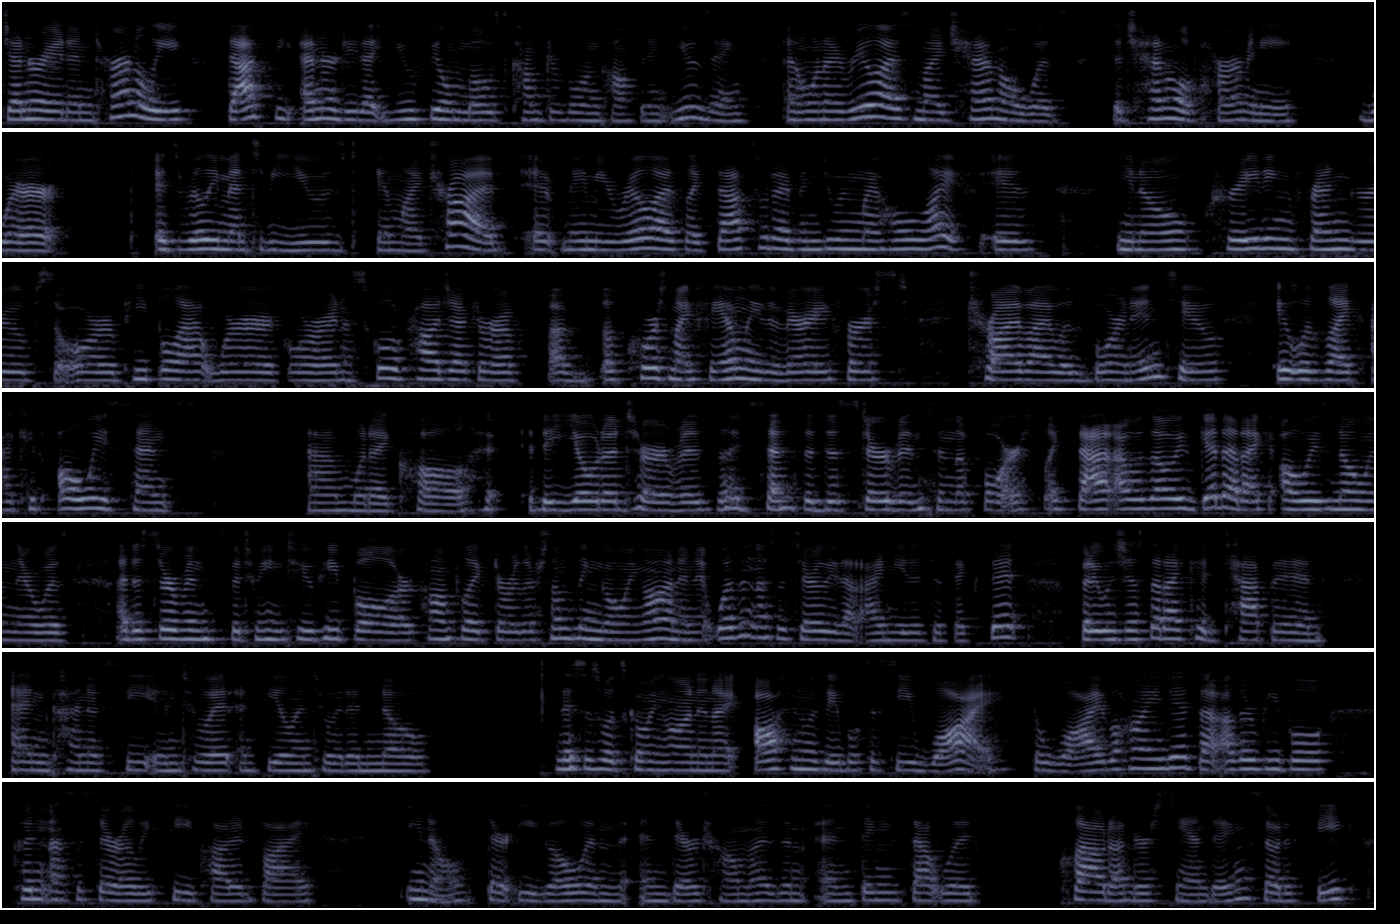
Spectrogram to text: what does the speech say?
generate internally that's the energy that you feel most comfortable and confident using. And when i realized my channel was the channel of harmony where it's really meant to be used in my tribes it made me realize like that's what i've been doing my whole life is you know creating friend groups or people at work or in a school project or of, of, of course my family the very first tribe i was born into it was like i could always sense um, what I call the Yoda term is I sense a disturbance in the force. Like that, I was always good at. I always know when there was a disturbance between two people or conflict or there's something going on. And it wasn't necessarily that I needed to fix it, but it was just that I could tap in and kind of see into it and feel into it and know this is what's going on. And I often was able to see why, the why behind it that other people couldn't necessarily see clouded by you know their ego and and their traumas and and things that would cloud understanding so to speak.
